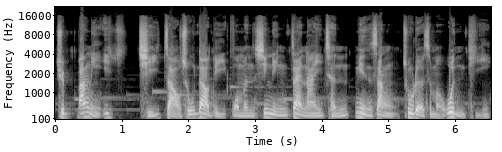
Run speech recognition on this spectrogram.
去帮你一起找出到底我们心灵在哪一层面上出了什么问题，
